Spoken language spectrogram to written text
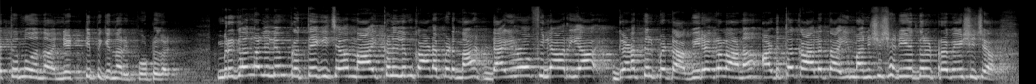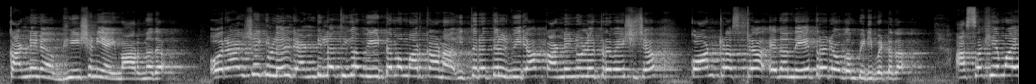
എത്തുന്നുവെന്ന് ഞെട്ടിപ്പിക്കുന്ന റിപ്പോർട്ടുകൾ. മൃഗങ്ങളിലും പ്രത്യേകിച്ച് നായ്ക്കളിലും കാണപ്പെടുന്ന ഡൈറോഫിലാറിയ ഗണത്തിൽപ്പെട്ട വിരകളാണ് അടുത്ത കാലത്തായി മനുഷ്യ ശരീരത്തിൽ പ്രവേശിച്ച് കണ്ണിന് ഭീഷണിയായി മാറുന്നത്. ഒരാഴ്ചയ്ക്കുള്ളിൽ രണ്ടിലധികം വീട്ടമ്മമാർക്കാണ് ഇത്തരത്തിൽ വിര കണ്ണിനുള്ളിൽ പ്രവേശിച്ച് കോൺട്രസ്റ്റ് എന്ന നേത്രരോഗം പിടിപെട്ടത്. അസഹ്യമായ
